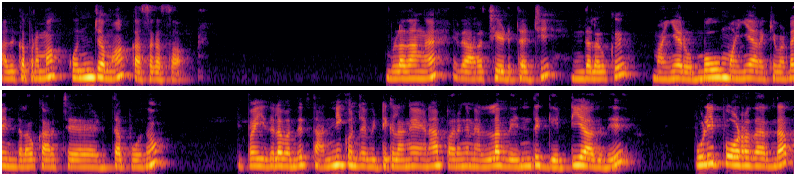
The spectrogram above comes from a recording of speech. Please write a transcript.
அதுக்கப்புறமா கொஞ்சமாக கசகசா. இவ்வளோதாங்க இதை அரைச்சி எடுத்தாச்சு. இந்த அளவுக்கு மையம் ரொம்பவும் மையம் அரைக்க வேண்டாம். இந்த அளவுக்கு அரைச்சி எடுத்தால் போதும். இப்போ இதில் வந்து தண்ணி கொஞ்சம் விட்டுக்கலாங்க. ஏன்னா பாருங்கள் நல்லா வெந்து கெட்டியாகுது. புளி போடுறதா இருந்தால்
